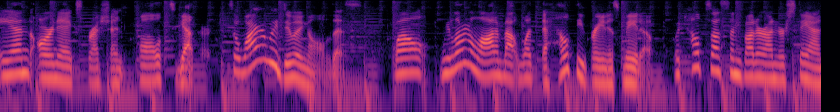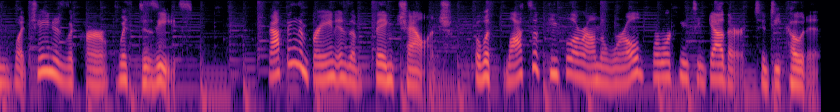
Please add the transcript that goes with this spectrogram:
and RNA expression all together. So why are we doing all of this? Well, we learn a lot about what the healthy brain is made of, which helps us then better understand what changes occur with disease. Mapping the brain is a big challenge, but with lots of people around the world, we're working together to decode it.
